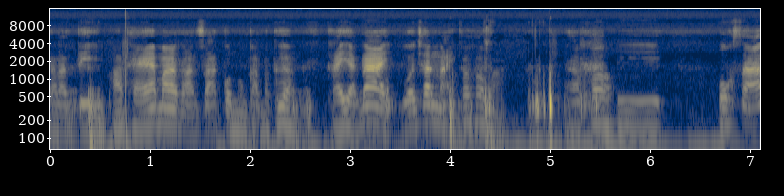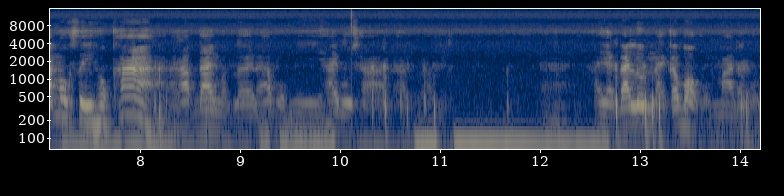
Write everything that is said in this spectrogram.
การันตีพาแท้มาตรฐานสากลวงการพระเครื่อง ใครอยากได้เวอร์ชั่นไหนก็เข้ามานะครับก็ปีหกสามหกสี่หกห้านะครับได้หมดเลยนะครับ ผมมีให้บูชานะครับอ่าใครอยากได้รุ่นไหนก็บอกผมมาเดี๋ยวผม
